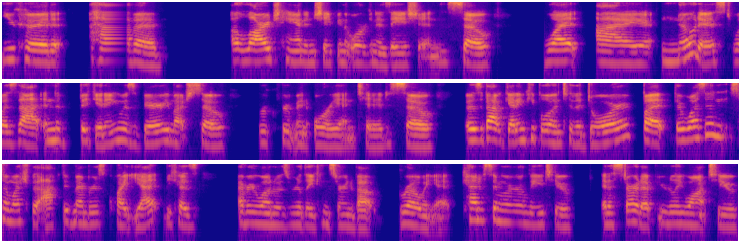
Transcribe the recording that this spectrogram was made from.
you could have a, a large hand in shaping the organization. So what I noticed was that in the beginning was very much so recruitment oriented. So it was about getting people into the door, but there wasn't so much for the active members quite yet because everyone was really concerned about growing it. Kind of similarly to in a startup, you really want to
